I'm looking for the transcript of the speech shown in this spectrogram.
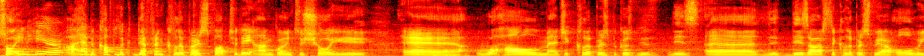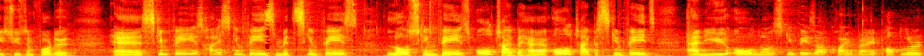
So in here I have a couple of different clippers but today I'm going to show you uh, how magic clippers because these uh, th these are the clippers we are always using for the uh, skin fade, high skin fade, mid skin fade, low skin fade, all type of hair, all type of skin fades and you all know skin fades are quite very popular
